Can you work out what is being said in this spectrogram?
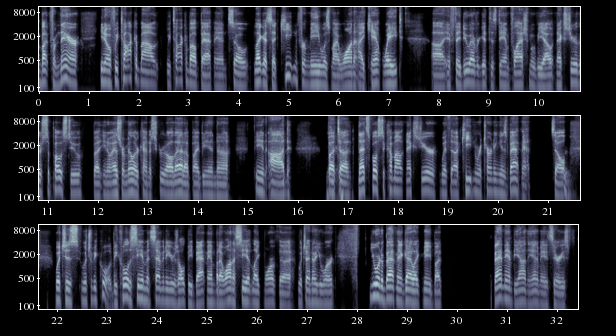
but from there, you know, if we talk about we talk about Batman, so like I said, Keaton for me was my one. I can't wait. Uh, if they do ever get this damn Flash movie out next year, they're supposed to. But you know, Ezra Miller kind of screwed all that up by being uh, being odd. But uh, that's supposed to come out next year with uh, Keaton returning as Batman. So, which is which would be cool. It'd be cool to see him at 70 years old be Batman. But I want to see it like more of the which I know you weren't you weren't a Batman guy like me, but Batman Beyond the animated series,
